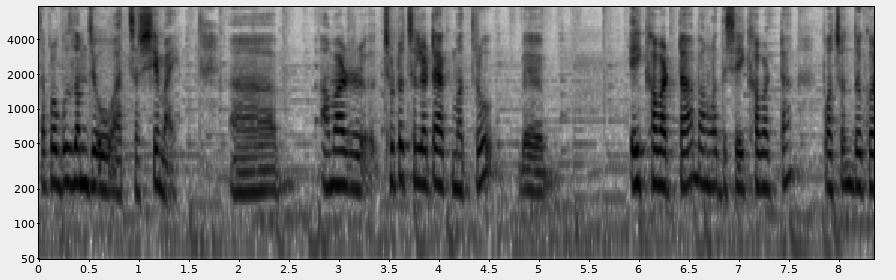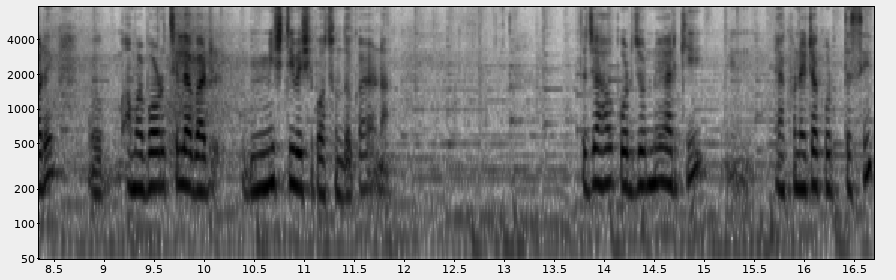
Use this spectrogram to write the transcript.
তারপর বুঝলাম যে, ও আচ্ছা সেমাই। আমার ছোট ছেলেটা একমাত্র এই খাবারটা, বাংলাদেশে এই খাবারটা পছন্দ করে। আমার বড় ছেলে আবার মিষ্টি বেশি পছন্দ করে না। তো যা হোক, ওর জন্যই আর কি এখন এটা করতেছি।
